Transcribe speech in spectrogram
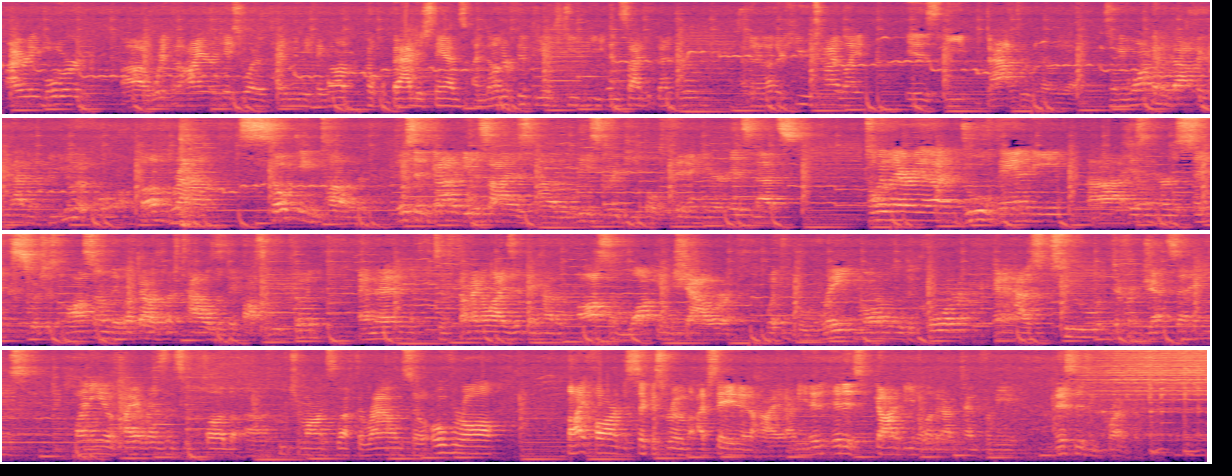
ironing board uh, with an iron in case you want to tighten anything up, a couple baggage stands, another 50 inch TV inside the bedroom, and then another huge highlight is the bathroom area. So when you walk in the bathroom, you have a beautiful above ground soaking tub. This has got to be the size of at least three people to fit in here. It's nuts. Toilet area, dual vanity, uh, his and hers sinks, which is awesome. They left out as much towels as they possibly could. And then to finalize it, they have an awesome walk-in shower with great marble decor, and it has two different jet settings, plenty of Hyatt Residency Club uh, left around. So overall, by far the sickest room I've stayed in at a Hyatt. I mean, it, it has got to be an 11 out of 10 for me. This is incredible.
